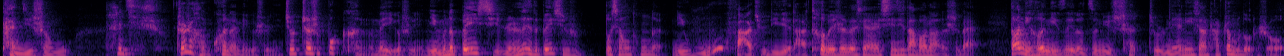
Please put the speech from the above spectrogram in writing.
碳基生物。碳基生物，这是很困难的一个事情，就这是不可能的一个事情。你们的悲喜，人类的悲喜是不相通的，你无法去理解它。特别是在现在信息大爆炸的时代，当你和你自己的子女生就是年龄相差这么多的时候，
